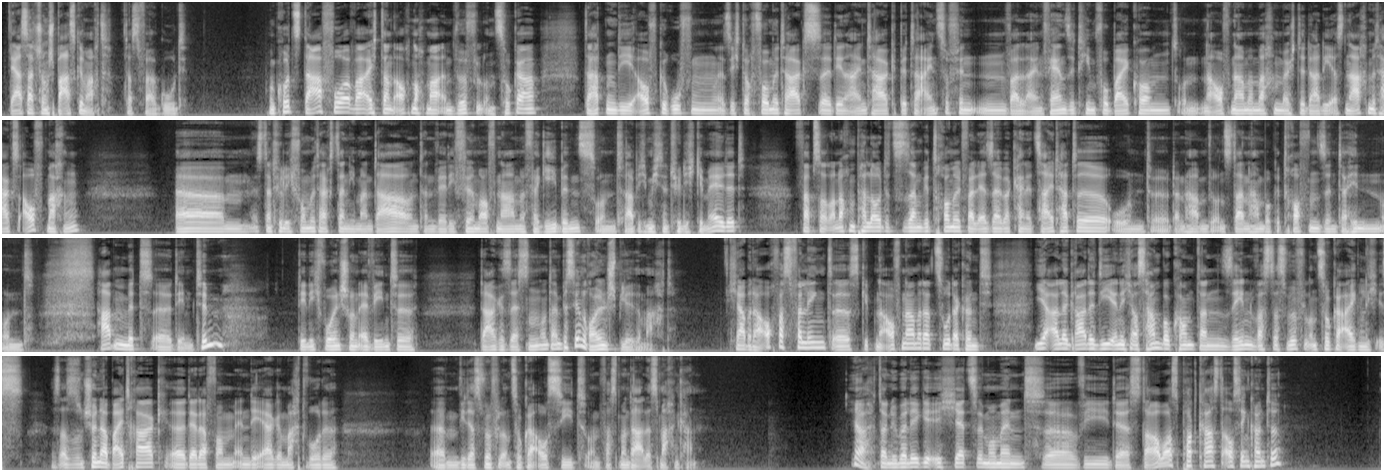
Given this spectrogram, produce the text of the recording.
Ja, es hat schon Spaß gemacht. Das war gut. Und kurz davor war ich dann auch noch mal im Würfel und Zucker. Da hatten die aufgerufen, sich doch vormittags äh, den einen Tag bitte einzufinden, weil ein Fernsehteam vorbeikommt und eine Aufnahme machen möchte, da die erst nachmittags aufmachen. Ähm, ist natürlich vormittags dann niemand da und dann wäre die Filmaufnahme vergebens und habe ich mich natürlich gemeldet Fabs hat auch noch ein paar Leute zusammengetrommelt, weil er selber keine Zeit hatte. Und äh, dann haben wir uns da in Hamburg getroffen, sind dahin und haben mit äh, dem Tim, den ich vorhin schon erwähnte, da gesessen und ein bisschen Rollenspiel gemacht. Ich habe da auch was verlinkt. Äh, es gibt eine Aufnahme dazu. Da könnt ihr alle, gerade die ihr nicht aus Hamburg kommt, dann sehen, was das Würfel und Zucker eigentlich ist. Das ist also ein schöner Beitrag, äh, der da vom NDR gemacht wurde, ähm, wie das Würfel und Zucker aussieht und was man da alles machen kann. Ja, dann überlege ich jetzt im Moment, äh, wie der Star Wars Podcast aussehen könnte.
